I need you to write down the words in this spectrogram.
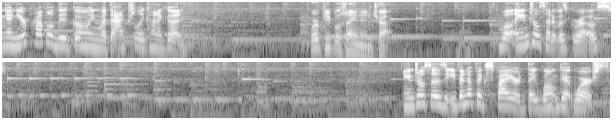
And you're probably going with actually kind of good. What are people saying in chat? Well, Angel said it was gross. Angel says even if expired, they won't get worse.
